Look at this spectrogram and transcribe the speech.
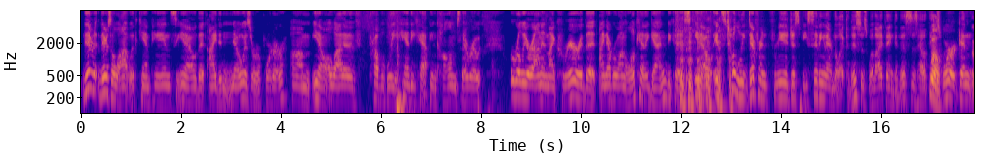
there there's a lot with campaigns, you know, that I didn't know as a reporter. Um, you know, a lot of probably handicapping columns that I wrote earlier on in my career that I never want to look at again because, you know, it's totally different for me to just be sitting there and be like, this is what I think and this is how things Well, work and a,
